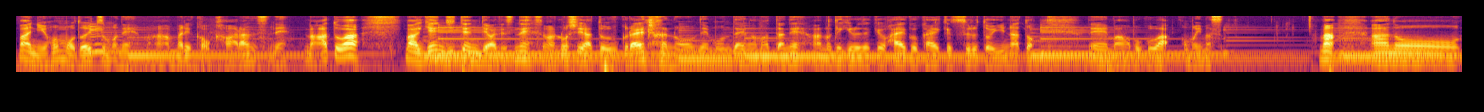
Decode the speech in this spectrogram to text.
まあ日本もドイツもね、まあ、あんまりこう変わらんですね、まあ、あとはまあ現時点ではですねそのロシアとウクライナの、ね、問題がまたねあのできるだけ早く解決するといいなと、えー、まあ僕は思います。まああの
